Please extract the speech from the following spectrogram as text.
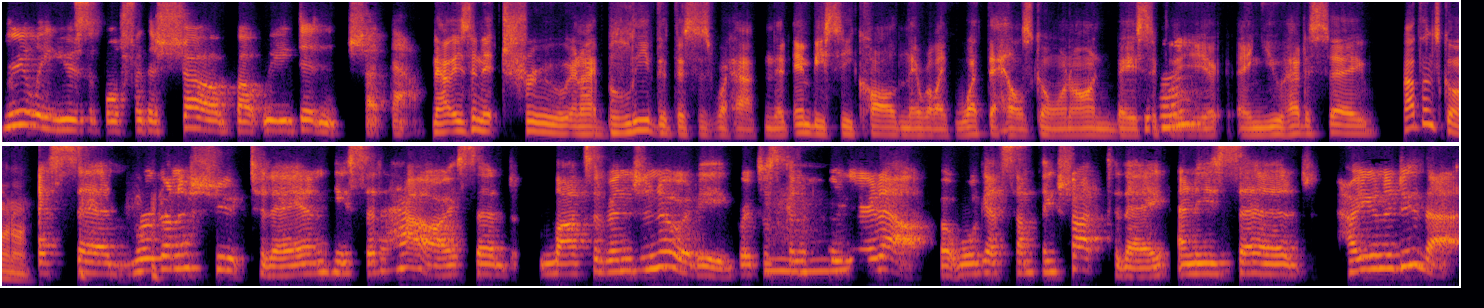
really usable for the show, but we didn't shut down. Now, isn't it true? And I believe that this is what happened that NBC called and they were like, what the hell's going on, basically? Mm-hmm. And you had to say, nothing's going on. I said, We're going to shoot today. And he said, How? I said, Lots of ingenuity. We're just going to mm-hmm. figure it out, but we'll get something shot today. And he said, How are you going to do that?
